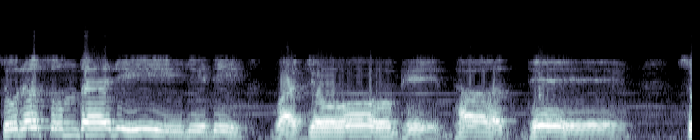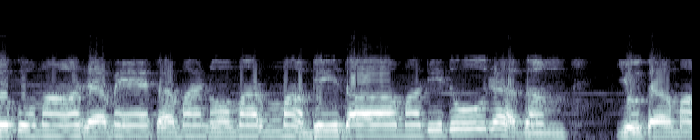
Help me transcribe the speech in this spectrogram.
सुरसुन्दरीरिति वजोभिधे सुकुमारमेकमनुमर्मभिदामदिदूरगं युधममोखतया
